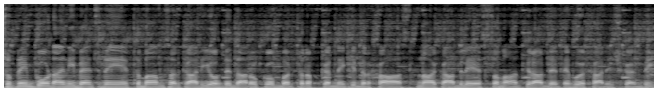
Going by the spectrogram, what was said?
सुप्रीम कोर्ट आइनी बेंच ने तमाम सरकारी अहदेदारों को बरतरफ करने की दरखास्त नाकाबिल समात करार देते हुए खारिज कर दी।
